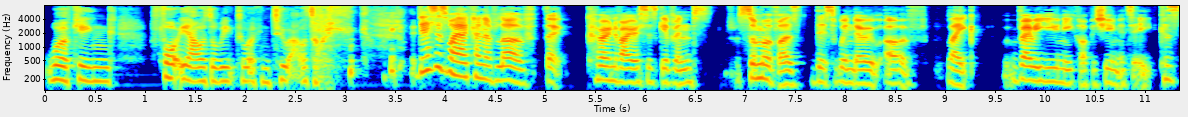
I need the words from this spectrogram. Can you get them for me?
working 40 hours a week to working two hours a week. this is why I kind of love that coronavirus has given some of us this window of like very unique opportunity because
